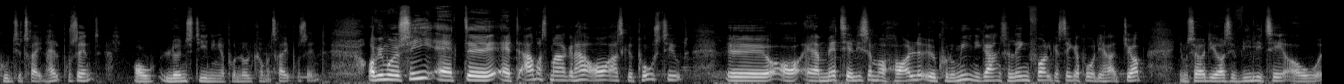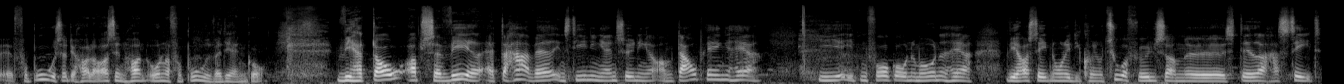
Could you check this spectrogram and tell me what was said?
kun til 3,5 procent, og lønstigninger på 0,3 procent. Og vi må jo sige, at, øh, at arbejdsmarkedet har overrasket positivt, øh, og er med til ligesom at holde økonomien i gang. Så længe folk er sikre på, at de har et job, jamen så er de også villige til at øh, forbruge, så det holder også en hånd under forbruget, hvad det angår. Vi har dog observeret, at der har været en stigning i ansøgninger om dagpenge her i, i den foregående måned her. Vi har også set nogle af de konjunkturfølsomme øh, steder har set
